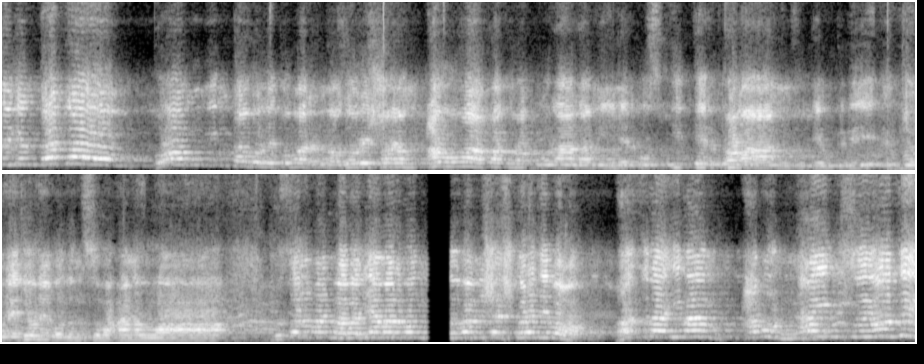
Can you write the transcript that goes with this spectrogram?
দিকে ও তোমার নজরে স্বয়ং আল্লাহ পাক রব্বুল আলামিনের অস্তিত্বের প্রমাণ ফুটে উঠবে। জোরে জোরে বলুন সুবহানাল্লাহ। মুসলমান বাবাজি, আমার বন্ধু আমি শেষ করে দিব। হযরত ইমাম আবু নাইম সুয়ুতি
